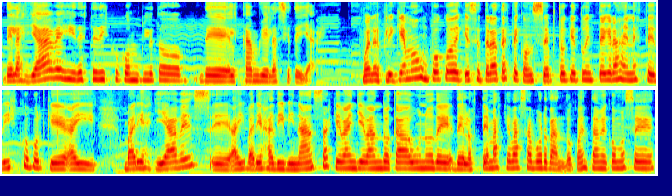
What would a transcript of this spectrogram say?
de las llaves y de este disco completo del cambio de las siete llaves. Bueno, expliquemos un poco de qué se trata este concepto que tú integras en este disco, porque hay varias llaves, eh, hay varias adivinanzas que van llevando a cada uno de, los temas que vas abordando. Cuéntame cómo se,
